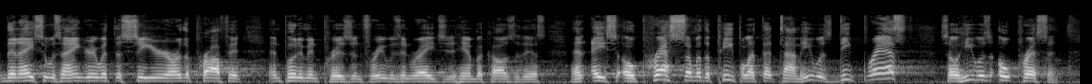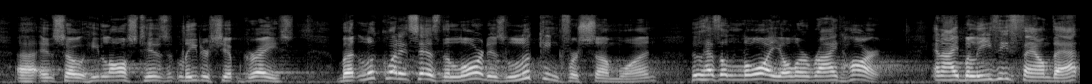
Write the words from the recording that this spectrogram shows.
then Asa was angry with the seer or the prophet and put him in prison, for he was enraged at him because of this. And Asa oppressed some of the people at that time. He was depressed, so he was oppressing. Uh, and so he lost his leadership grace. But look what it says the Lord is looking for someone who has a loyal or right heart. And I believe he found that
